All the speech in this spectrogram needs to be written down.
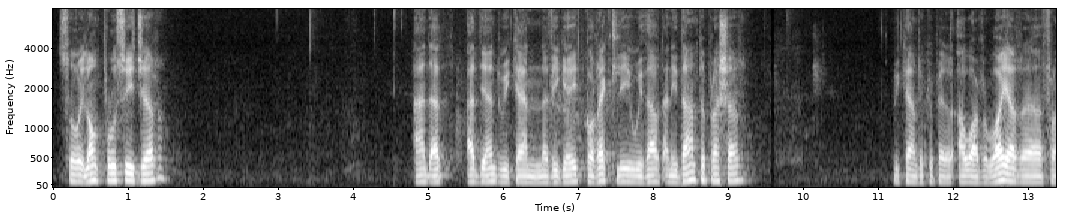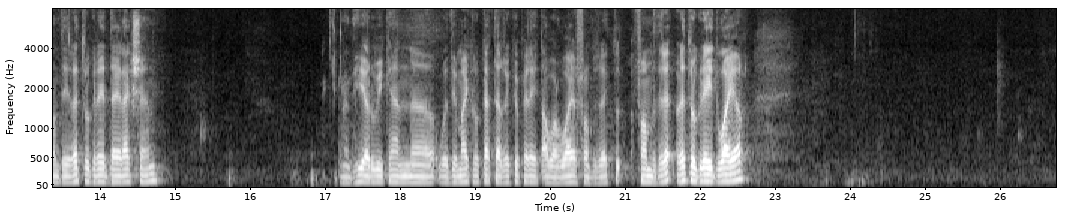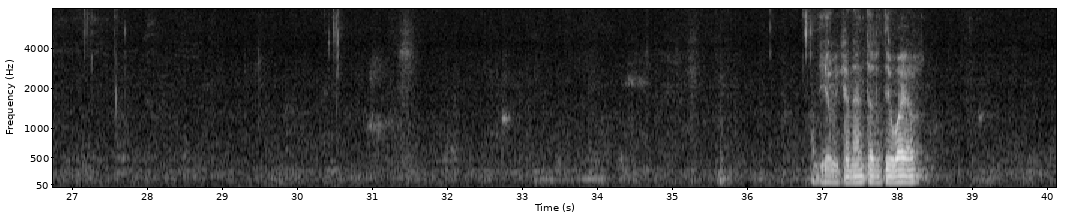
So a long procedure and at, at the end we can navigate correctly without any damped pressure. We can recuperate our wire uh, from the retrograde direction. And here we can, uh, with the microcatheter, recuperate our wire from the, from the retrograde wire. And here we can enter the wire,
